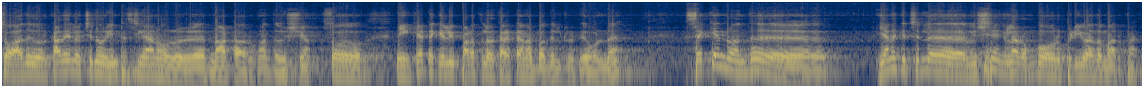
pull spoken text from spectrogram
so அது ஒரு கதையில் சின்ன ஒரு இன்ட்ரெஸ்டிங்கான ஒரு நாட்டாக இருக்கும் அந்த விஷயம். ஸோ நீங்கள் கேட்ட கேள்வி படத்தில் ஒரு கரெக்டான பதில் இருக்குது ஒன்று செகண்ட் வந்து எனக்கு சில விஷயங்கள்லாம் ரொம்ப ஒரு பிடிவாதமாக இருப்பேன்.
